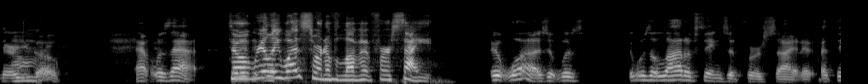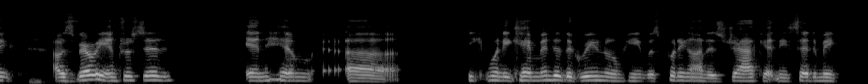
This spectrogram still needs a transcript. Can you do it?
There Oh you go. That was that. So it really was sort of love at first sight. It was it was it was a lot of things at first sight i, I think i was very interested in him uh he, when he came into the green room he was putting on his jacket and he said to me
